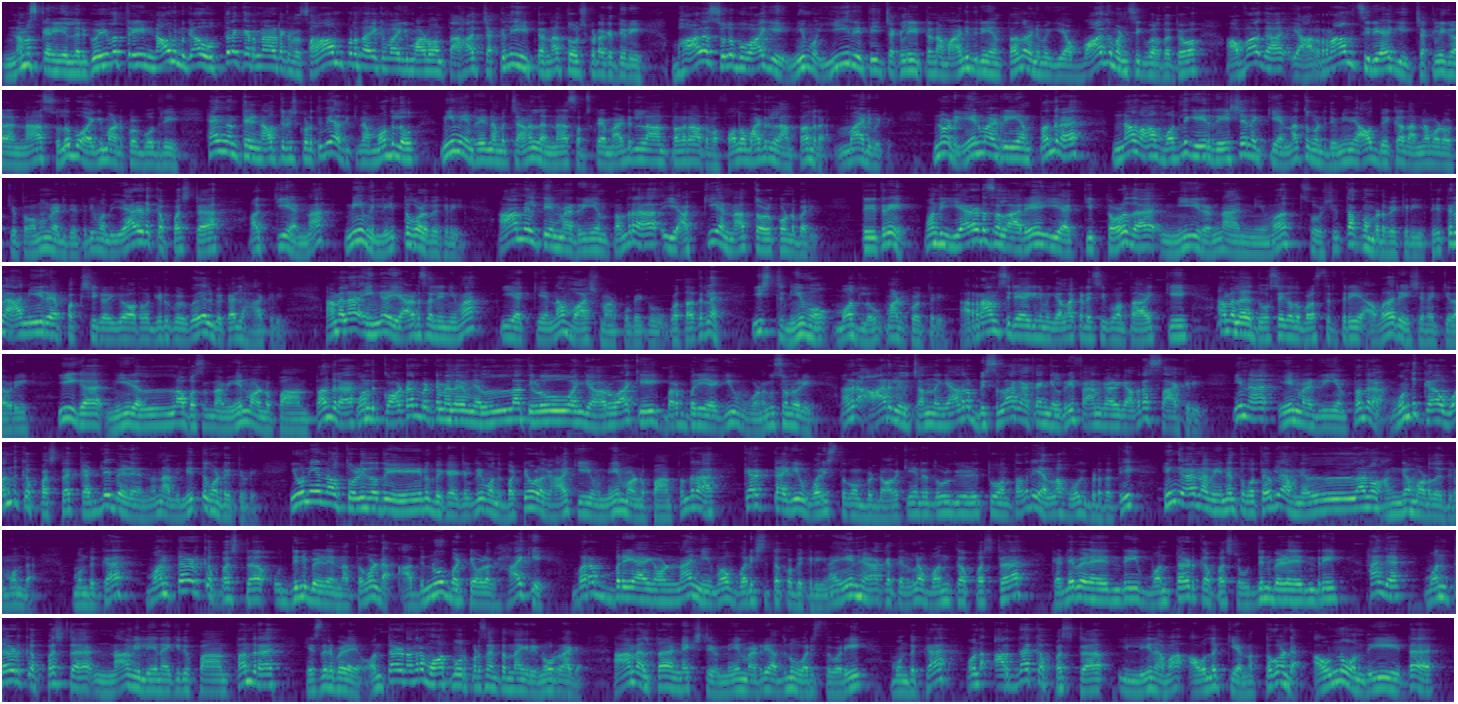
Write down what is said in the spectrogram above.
ನಮಸ್ಕಾರ ಎಲ್ಲರಿಗೂ. ಇವತ್ತ್ರಿ ನಾವು ನಿಮಗೆ ಉತ್ತರ ಕರ್ನಾಟಕದ ಸಾಂಪ್ರದಾಯಿಕವಾಗಿ ಮಾಡುವಂತಹ ಚಕಲಿ ಹಿಟ್ಟನ್ನು ತೋರಿಸ್ಕೊಡಕತ್ತೀವಿ ರೀ ಬಹಳ ಸುಲಭವಾಗಿ ನೀವು ಈ ರೀತಿ ಚಕಲಿ ಹಿಟ್ಟನ್ನು ಮಾಡಿದಿರಿ ಅಂತಂದ್ರೆ ನಿಮಗೆ ಯಾವಾಗ ಮನಸ್ಸಿಗೆ ಬರ್ತೈತೋ ಅವಾಗ ಆರಾಮ್ ಸರಿಯಾಗಿ ಚಕಲಿಗಳನ್ನು ಸುಲಭವಾಗಿ ಮಾಡ್ಕೊಳ್ಬೋದು ರೀ ಹೆಂಗಂತೇಳಿ ನಾವು ತಿಳಿಸ್ಕೊಡ್ತೀವಿ. ಅದಕ್ಕಿಂತ ಮೊದಲು ನೀವೇನ್ರಿ ನಮ್ಮ ಚಾನಲನ್ನು ಸಬ್ಸ್ಕ್ರೈಬ್ ಮಾಡಿರಲಿಲ್ಲ ಅಂತಂದ್ರೆ ಅಥವಾ ಫಾಲೋ ಮಾಡಿರಲಿಲ್ಲ ಅಂತಂದ್ರೆ ಮಾಡಿಬಿಡ್ರಿ. ನೋಡಿರಿ, ಏನು ಮಾಡಿರಿ ಅಂತಂದ್ರೆ ನಾವು ಮೊದಲಿಗೆ ರೇಷನ್ ಅಕ್ಕಿಯನ್ನು ತೊಗೊಂಡಿದ್ದೀವಿ. ನೀವು ಯಾವ್ದು ಬೇಕಾದ ಅನ್ನ ಮಾಡೋ ಅಕ್ಕಿ ತೊಗೊಂಡು ನಡಿತೈತೆ ರೀ ಒಂದು ಎರಡು ಕಪ್ ಅಷ್ಟು ಅಕ್ಕಿಯನ್ನು ನೀವಿಲ್ಲಿ ತೊಗೊಳ್ಬೇಕ್ರಿ. ಆಮೇಲೆ ಏನು ಮಾಡಿರಿ ಅಂತಂದ್ರೆ ಈ ಅಕ್ಕಿಯನ್ನು ತೊಳ್ಕೊಂಡು ಬರ್ರಿ. ತಿಳಿತ್ರಿ? ಒಂದು ಎರಡು ಸಲಾರೆ ಈ ಅಕ್ಕಿ ತೊಳೆದ ನೀರನ್ನು ನೀವು ಸೋಸಿ ತಗೊಂಡ್ಬಿಡ್ಬೇಕ್ರಿ. ತಿಳಿತಿಲ್ಲ ಆ ನೀರು ಪಕ್ಷಿಗಳಿಗೋ ಅಥವಾ ಗಿಡಗಳಿಗೋ ಎಲ್ಲಿ ಬೇಕೋ ಅಲ್ಲಿ ಹಾಕ್ರಿ. ಆಮೇಲೆ ಹಿಂಗೆ ಎರಡು ಸಲ ನೀವು ಈ ಅಕ್ಕಿಯನ್ನು ವಾಶ್ ಮಾಡ್ಕೋಬೇಕು. ಗೊತ್ತಾದ್ರಲ್ಲ ಇಷ್ಟು ನೀವು ಮೊದಲು ಮಾಡ್ಕೊಳ್ತೀರಿ. ಆರಾಮ್ ಸರಿಯಾಗಿ ನಿಮಗೆ ಎಲ್ಲ ಕಡೆ ಸಿಗುವಂಥ ಅಕ್ಕಿ, ಆಮೇಲೆ ದೋಸೆಗೆ ಅದು ಬಳಸ್ತಿರ್ತೀರಿ. ಅವ ರೇಷನ್ ಅಕ್ಕಿ ಇದಾವ್ರಿ ಈಗ ನೀರೆಲ್ಲ ಬಸದ್ ನಾವು ಏನು ಮಾಡೋಣಪ್ಪ ಅಂತಂದ್ರೆ ಒಂದು ಕಾಟನ್ ಬಟ್ಟೆ ಮೇಲೆ ಇವನ್ನೆಲ್ಲ ತಿಳುವಂಗೆ ಹರು ಹಾಕಿ ಬರಬ್ಬರಿಯಾಗಿ ಒಣಗಿಸೋಣ ರೀ ಅಂದ್ರೆ ಆರ್ಲಿ ಚಂದಂಗೆ ಆದ್ರೆ ಬಿಸಿಲಾಗ ಹಾಕಂಗಿಲ್ಲ ರೀ ಫ್ಯಾನ್ ಗಾಳಿಗೆ ಆದ್ರೆ ಸಾಕ್ರಿ. ಇನ್ನು ಏನು ಮಾಡಿರಿ ಅಂತಂದ್ರೆ ಮುಂದಕ್ಕೆ ಒಂದು ಕಪ್ ಅಷ್ಟ ಕಡಲೆಬೇಳೆಯನ್ನು ನಾವಿಲ್ಲಿ ತೊಗೊಂಡಿರ್ತೀವಿ ರೀ ಇವನ್ನೇನು ನಾವು ತೊಳಿದೋದು ಏನು ಬೇಕಾಗಿಲ್ಲ ರೀ ಒಂದು ಬಟ್ಟೆ ಒಳಗೆ ಹಾಕಿ ಇವನ್ನೇನು ಮಾಡೋಣಪ್ಪ ಅಂತಂದ್ರೆ ಕರೆಕ್ಟಾಗಿ ಒರಿಸಿ ತೊಗೊಂಡ್ಬಿಡ್ನು ಅದಕ್ಕೆ ಏನಾರ ಧೂಳು ಇಳಿತು ಅಂತಂದ್ರೆ ಎಲ್ಲ ಹೋಗಿಬಿಡ್ತೈತಿ ಹಿಂಗೆ ನಾವು ಏನೇನು ತೊಗೋತೇವ್ರಿ ಅವನ್ನೆಲ್ಲನೂ ಹಂಗೆ ಮಾಡೋದೈತ್ರಿ ಮುಂದೆ. ಮುಂದಕ್ಕೆ ಒನ್ ತರ್ಡ್ ಅಷ್ಟು ಉದ್ದಿನ ಬೇಳೆಯನ್ನು ತೊಗೊಂಡ ಅದನ್ನೂ ಬಟ್ಟೆ ಒಳಗೆ ಹಾಕಿ ಬರೋಬ್ಬರಿಯಾಗಿ ಅವನ್ನ ನೀವು ಒರಿಸಿ ತಗೋಬೇಕ್ರಿ ನಾ ಏನು ಹೇಳಕತ್ತೀರಲ್ಲ ಒಂದು ಕಪ್ ಅಷ್ಟು ಕಡಲೆಬೇಳೆ ಏನ್ರಿ? ಒನ್ ತರ್ಡ್ ಉದ್ದಿನ ಬೇಳೆ ಏನ್ರಿ? ಹಂಗೆ ಒನ್ ತರ್ಡ್ ಕಪ್ ಅಷ್ಟು ನಾವಿಲ್ಲಿ ಹಾಕಿದೀವಪ್ಪ ಅಂತಂದ್ರೆ ಹೆಸರು ಬೇಳೆ. ಒನ್ ತರ್ಡ್ ಅಂದ್ರೆ ಮೂವತ್ತ್ಮೂರು ಪರ್ಸೆಂಟ್ ಅಂದಾಗ್ರಿ ನೂರಾಗ ಆಮೇಲೆ ತ ನೆಕ್ಸ್ಟ್ ಏನು ಮಾಡಿರಿ? ಅದನ್ನು ಒರಿಸಿ ತಗೋರಿ. ಮುಂದಕ್ಕೆ ಒಂದು ಅರ್ಧ ಕಪ್ ಅಷ್ಟು ಇಲ್ಲಿ ನಾವು ಅವಲಕ್ಕಿಯನ್ನು ತೊಗೊಂಡೆ. ಅವನ್ನೂ ಒಂದು ಈಟ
